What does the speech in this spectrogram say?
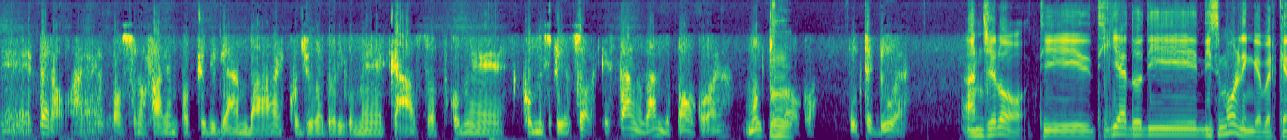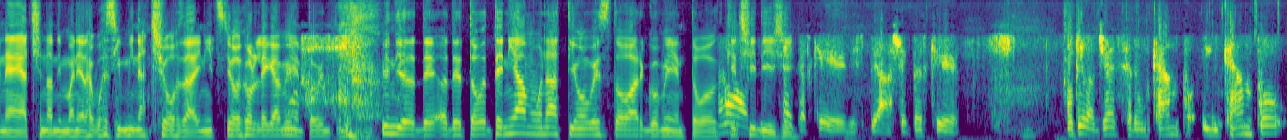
Eh, però eh, possono fare un po' più di gamba ecco, giocatori come Castro, come, come Spirozzola, che stanno dando poco, eh, molto Mm. poco, tutte e due. Angelo, ti, ti chiedo di, di Smalling perché ne hai accennato in maniera quasi minacciosa a inizio collegamento, quindi, quindi ho, de- ho detto teniamo un attimo questo argomento, che No, ci dici? perché dispiace? Perché poteva già essere un campo, in campo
